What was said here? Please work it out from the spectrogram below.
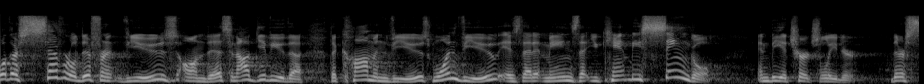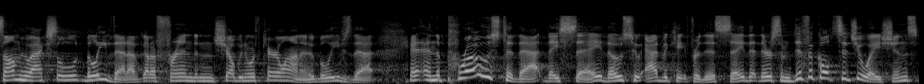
Well, there's several different views on this, and I'll give you the, the common views. One view is that it means that you can't be single and be a church leader. There's some who actually believe that. I've got a friend in Shelby, North Carolina, who believes that. And, and, the pros to that, they say, those who advocate for this say that there's some difficult situations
